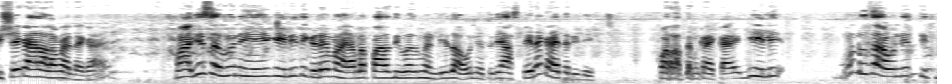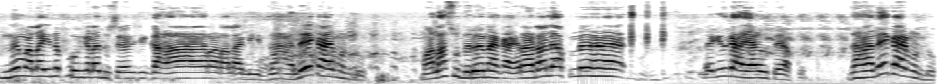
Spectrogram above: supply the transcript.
विषय काय झाला माहिती आहे काय? माझी सगुनी गेली तिकडे मायाला पाच दिवस म्हणली जाऊन येतो ते असते ना काहीतरी ते. परातन काय काय गेली. म्हणून जाऊन दे तिथनं मला हिनं फोन केला दुसऱ्या दिवशी गहा रडायला लागली. झाले काय म्हणलो? मला सुधर ना काय रडाले आपलं लगेच गाया होते आपण झाले काय म्हणलो?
